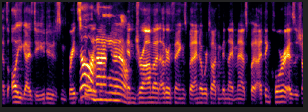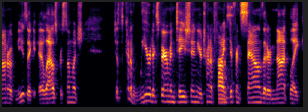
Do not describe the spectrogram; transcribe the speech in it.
that's all you guys do you do some great scores no no and, no no. and drama and other things but i know we're talking midnight mass but i think horror as a genre of music allows for so much just kind of weird experimentation you're trying to find Nice. different sounds that are not like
